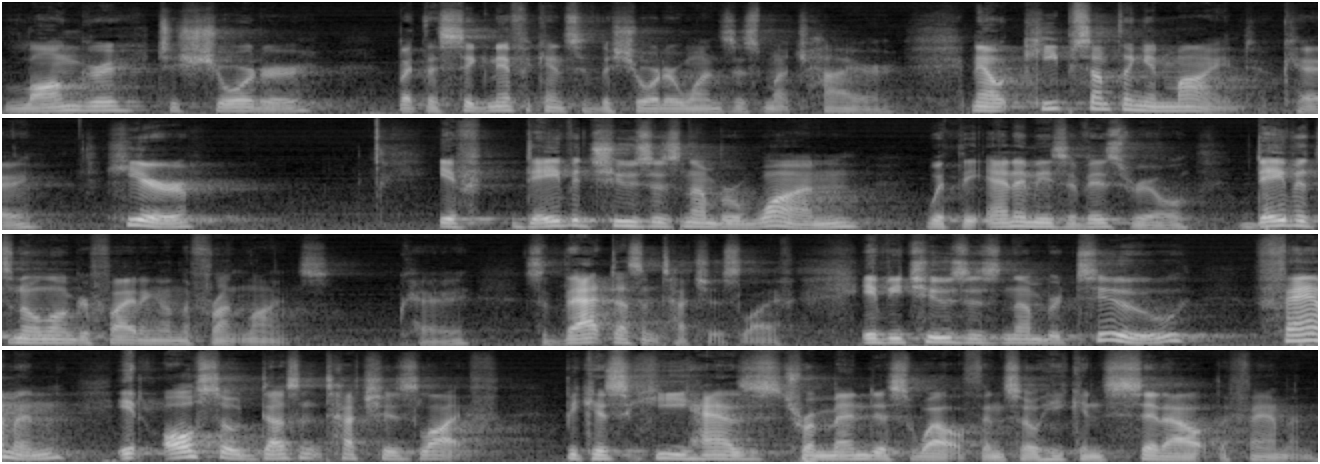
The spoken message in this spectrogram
longer to shorter, but the significance of the shorter ones is much higher. Now, keep something in mind, okay? Here, if David chooses number one with the enemies of Israel, David's no longer fighting on the front lines. Okay? So that doesn't touch his life. If he chooses number two, famine, it also doesn't touch his life because he has tremendous wealth, and so he can sit out the famine.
